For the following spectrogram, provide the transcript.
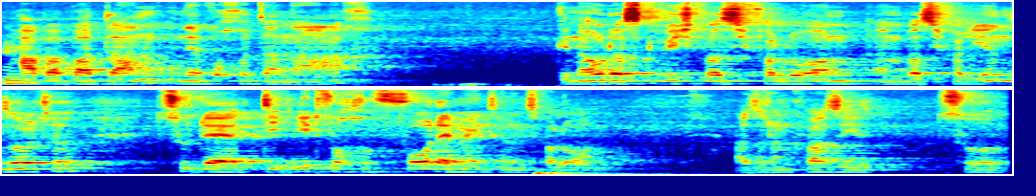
Mhm. Habe aber dann in der Woche danach genau das Gewicht, was ich verloren, ähm, was ich verlieren sollte, zu der Diätwoche vor der Maintenance verloren. Also dann quasi zur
